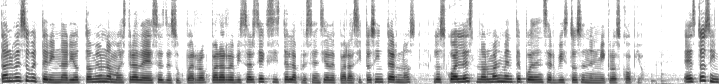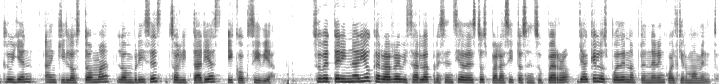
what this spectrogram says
Tal vez su veterinario tome una muestra de heces de su perro para revisar si existe la presencia de parásitos internos, los cuales normalmente pueden ser vistos en el microscopio. Estos incluyen anquilostoma, lombrices solitarias y coccidia. Su veterinario querrá revisar la presencia de estos parásitos en su perro, ya que los pueden obtener en cualquier momento.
